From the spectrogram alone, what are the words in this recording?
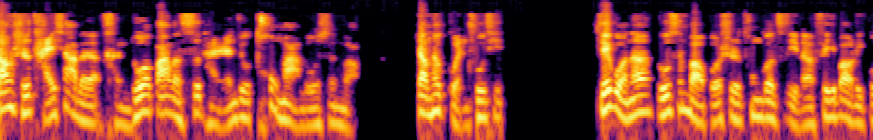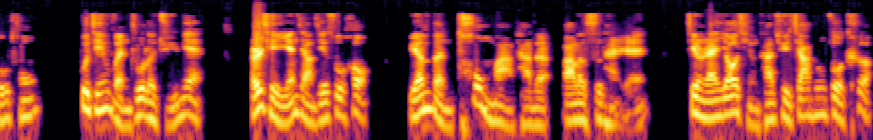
当时台下的很多巴勒斯坦人就痛骂卢森堡，让他滚出去。结果呢，卢森堡博士通过自己的非暴力沟通，不仅稳住了局面，而且演讲结束后，原本痛骂他的巴勒斯坦人竟然邀请他去家中做客。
